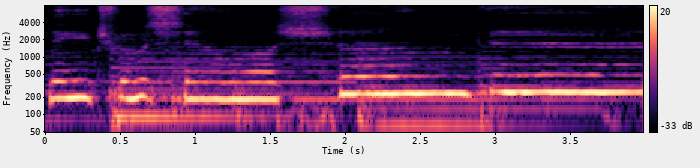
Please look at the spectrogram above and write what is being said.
你出现我身边。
